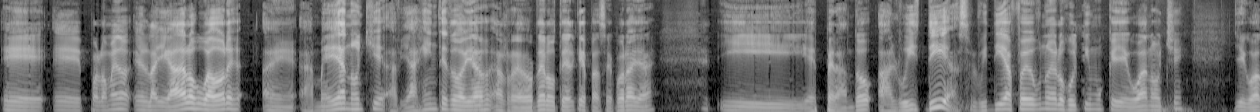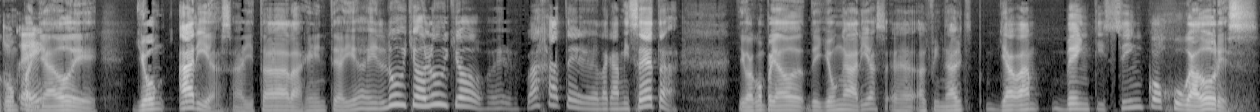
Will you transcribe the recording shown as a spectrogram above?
Eh, eh, por lo menos en la llegada de los jugadores eh, a medianoche había gente todavía alrededor del hotel que pasé por allá y esperando a Luis Díaz. Luis Díaz fue uno de los últimos que llegó anoche. Llegó acompañado de John Arias. Ahí está la gente ahí. "Ay, Lucho, Lucho, eh, bájate la camiseta. Llegó acompañado de John Arias. Eh, al final ya van 25 jugadores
